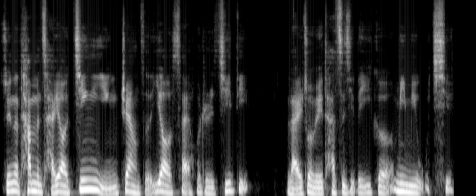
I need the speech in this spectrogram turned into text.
所以呢，他们才要经营这样子要塞或者是基地，来作为他自己的一个秘密武器。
